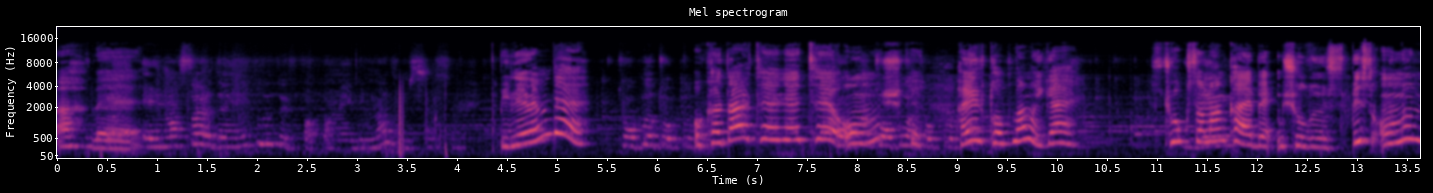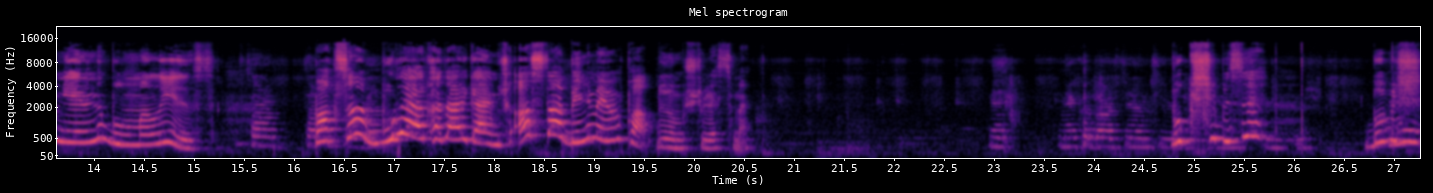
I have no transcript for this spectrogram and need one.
Ah be. Elmaslar dayanıklıdır patlamayı bilmez misin sen? Bilirim de Topla topla. o kadar TNT Topla, olmuş topla, ki. topla. Hayır toplama gel. Çok zaman kaybetmiş oluyoruz. Biz onun yerini bulmalıyız. Tamam, tamam. Baksana buraya kadar gelmiş. Asla benim evim patlıyormuş resmen. Ne, ne kadar Bu kişi bizi-. Bu Yuh,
